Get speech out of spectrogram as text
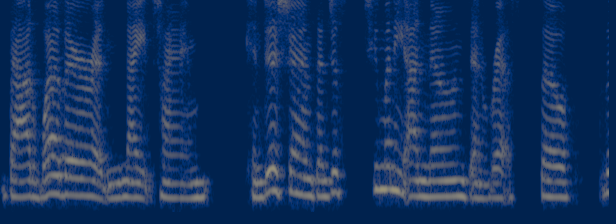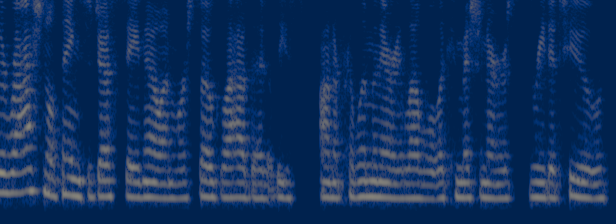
bad weather and nighttime conditions and just too many unknowns and risks. So the rational thing to just say no and we're so glad that at least on a preliminary level the commissioners three to two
